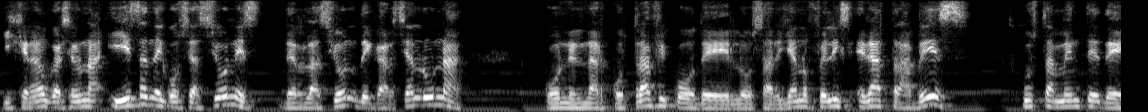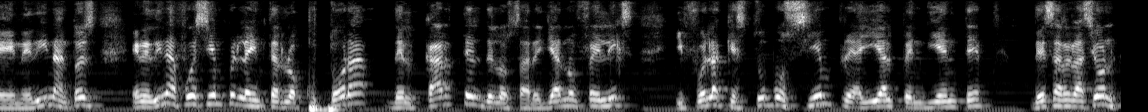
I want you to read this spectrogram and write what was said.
y Genaro García Luna. Y esas negociaciones de relación de García Luna con el narcotráfico de los Arellano Félix era a través justamente de Enedina. Entonces, Enedina fue siempre la interlocutora del cártel de los Arellano Félix y fue la que estuvo siempre ahí al pendiente de esa relación.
